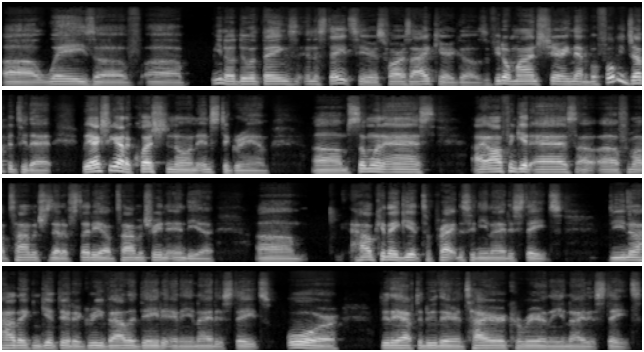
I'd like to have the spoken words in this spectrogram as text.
uh, ways of uh, you know doing things in the states here as far as eye care goes. If you don't mind sharing that. Before we jump into that, we actually got a question on Instagram. Um, someone asked. I often get asked uh, uh, from optometrists that have studied optometry in India, um, how can they get to practice in the United States? Do you know how they can get their degree validated in the United States, or do they have to do their entire career in the United States?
